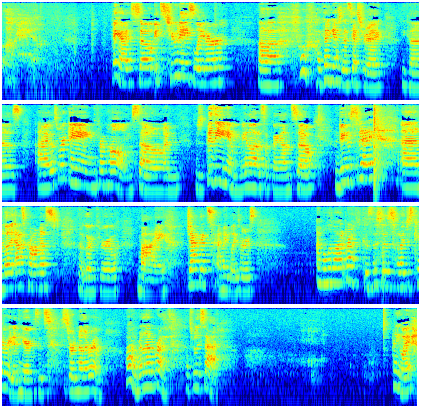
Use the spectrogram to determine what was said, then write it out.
Okay. Hey guys, so it's two days later. Uh, whew, I couldn't get to this yesterday because I was working from home, so I'm just busy and we had a lot of stuff going on. So I'm doing this today, and as promised, I'm going through my jackets and my blazers. I'm a little out of breath because this is what I just carried in here because it's stored in another room. Wow, I'm really out of breath. That's really sad. Anyway,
